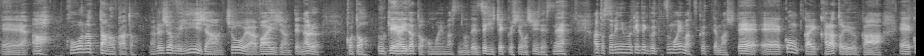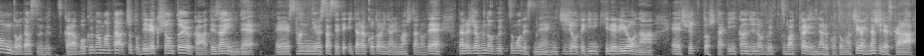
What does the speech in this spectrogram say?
えー、あ、こうなったのかと。ダルジャブいいじゃん、超やばいじゃんってなること受け合いだと思いますのでぜひチェックしてほしいですねあとそれに向けてグッズも今作ってまして、えー、今回からというか、えー、今度出すグッズから僕がまたちょっとディレクションというかデザインでえー、参入させていただくことになりましたので、ダルジョブのグッズもですね、日常的に着れるような、えー、シュッとしたいい感じのグッズばっかりになること間違いなしですから、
